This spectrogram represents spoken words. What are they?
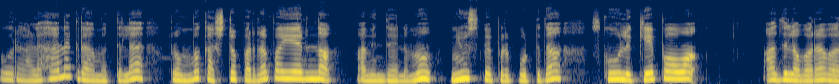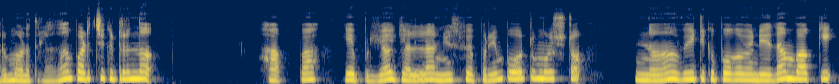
ஒரு அழகான கிராமத்தில் ரொம்ப கஷ்டப்படுற பையன் இருந்தான். அவன் தினமும் நியூஸ் பேப்பர் போட்டு தான் ஸ்கூலுக்கே போவான். அதில் வர வருமானத்தில் தான் படிச்சுக்கிட்டு இருந்தான். அப்பா எப்படியோ எல்லா நியூஸ் பேப்பரையும் போட்டு முடிச்சிட்டோம் நான் வீட்டுக்கு போக வேண்டியதுதான் பாக்கி.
